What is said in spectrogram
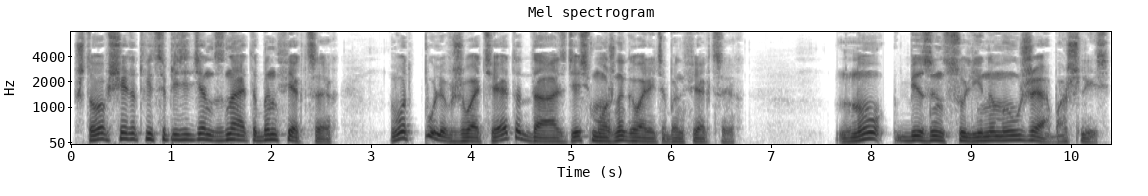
«Что вообще этот вице-президент знает об инфекциях? Вот пуля в животе, это да, здесь можно говорить об инфекциях. Ну, без инсулина мы уже обошлись,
